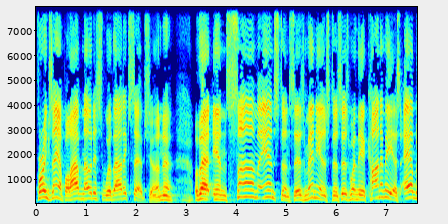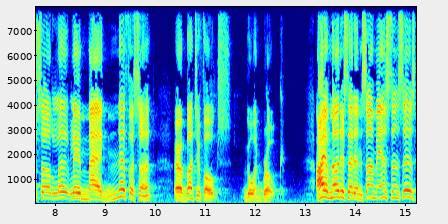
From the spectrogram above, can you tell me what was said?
For example, I've noticed without exception that in some instances, many instances, when the economy is absolutely magnificent, there are a bunch of folks going broke. I have noticed that in some instances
